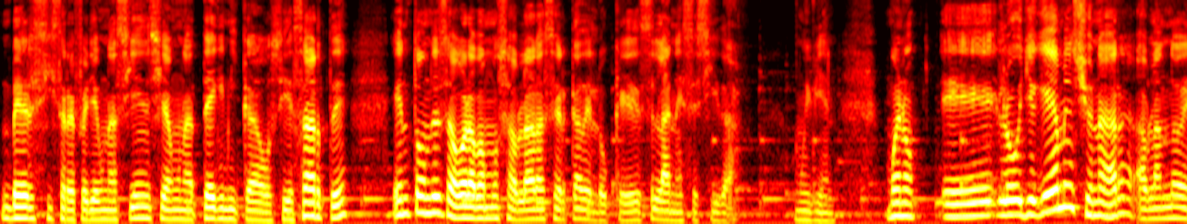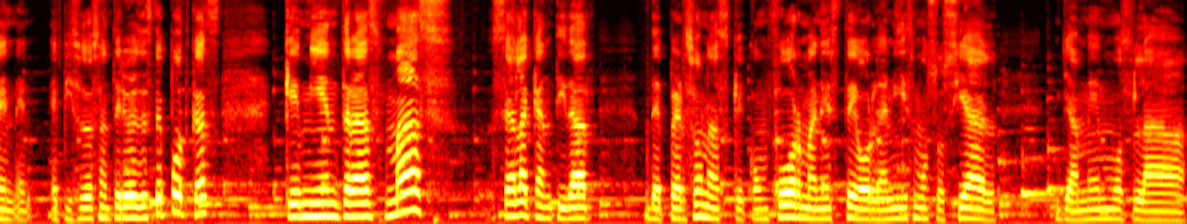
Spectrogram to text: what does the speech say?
ver si se refería a una ciencia, una técnica o si es arte. Entonces ahora vamos a hablar acerca de lo que es la necesidad. Muy bien. Bueno, eh, lo llegué a mencionar hablando en, episodios anteriores de este podcast, que mientras más sea la cantidad de personas que conforman este organismo social, llamémosla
